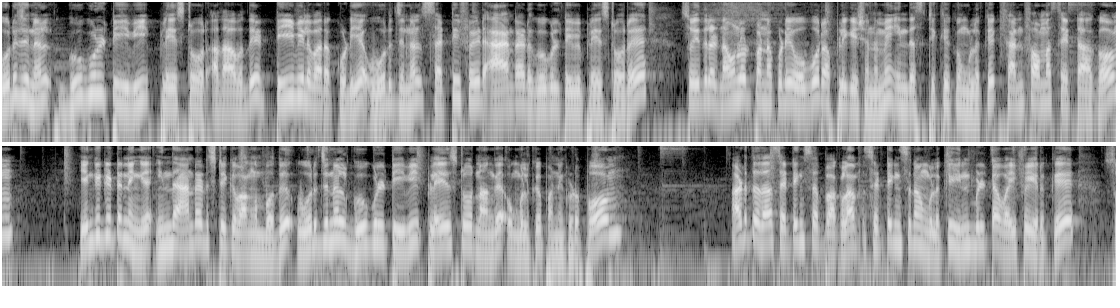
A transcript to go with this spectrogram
original Google TV Play Store அதாவது டிவியில் வரக்கூடிய original certified Android Google TV Play Store so இதில் டவுன்லோட் பண்ணக்கூடிய ஒவ்வொரு அப்ளிகேஷனுமே இந்த ஸ்டிக்குக்கு உங்களுக்கு கன்ஃபார்மாக செட் ஆகும். எங்ககிட்ட நீங்கள் இந்த ஆண்ட்ராய்டு ஸ்டிக் வாங்கும்போது original Google TV Play Store நாங்கள் உங்களுக்கு பண்ணி கொடுப்போம். அடுத்ததாக செட்டிங்ஸை பார்க்கலாம். செட்டிங்ஸ்னு உங்களுக்கு இன்பில்ட்டாக ஒய்ஃபை இருக்குது ஸோ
